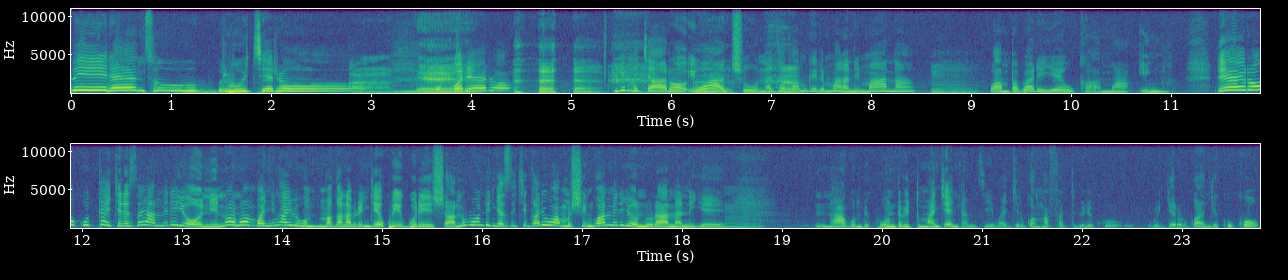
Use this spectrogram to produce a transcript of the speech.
birenze urugero. Ubwo rero ndi mu cyaro iwacu najyaga aha. mbwira imana ni mana? Mm, wambabariye ukampa inka. Rero gutekereza ya miliyoni noneho mbonye inka y'ibihumbi magana abiri ngiye kuyigurisha n'ubundi ngeze i kigali wa mushinga wa miliyoni urananiye. Mm, ntabwo mbikunda bituma ngenda mbyibagirwa nkafata ibiri ku rugero rwanjye kuko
